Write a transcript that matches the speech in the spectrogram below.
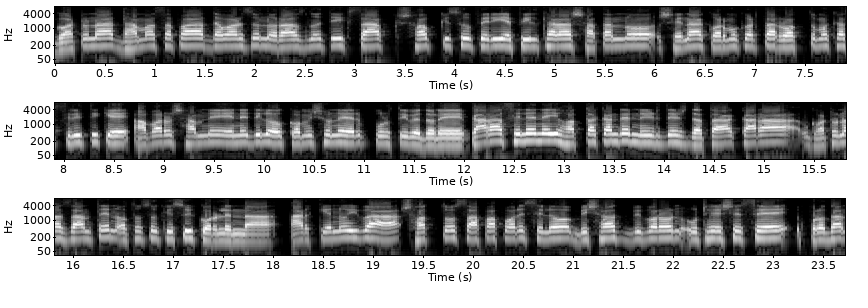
ঘটনা ধামাচাপা দেওয়ার জন্য রাজনৈতিক চাপ সবকিছু পেরিয়ে পিলখানা সাতান্ন সেনা কর্মকর্তার রক্তমাখা স্মৃতিকে আবারও সামনে এনে দিল কমিশনের প্রতিবেদনে। কারা ছিলেন এই হত্যাকাণ্ডের নির্দেশদাতা? কারা ঘটনা জানতেন, অথচ কিছুই করলেন না। আর কেনই বা সত্য চাপা পড়েছিল, বিশদ বিবরণ উঠে এসেছে। প্রধান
